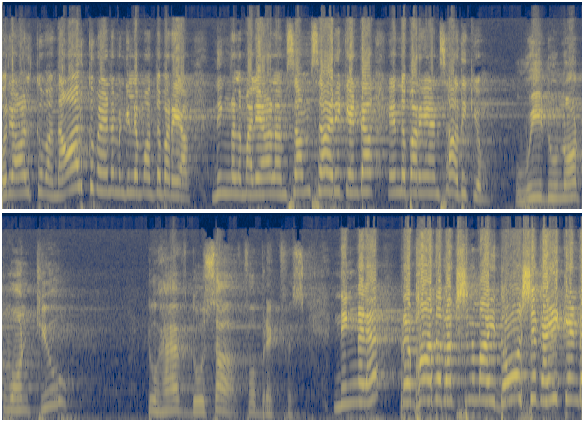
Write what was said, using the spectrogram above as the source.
ഒരാൾക്ക് വന്ന് ആർക്ക് വേണമെങ്കിലും വന്ന് പറയാം നിങ്ങൾ മലയാളം സംസാരിക്കേണ്ട എന്ന് പറയാൻ സാധിക്കും. We do not want you to have dosa for breakfast നിങ്ങൾ പ്രഭാത ഭക്ഷണമായി ദോശ കഴിക്കേണ്ട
